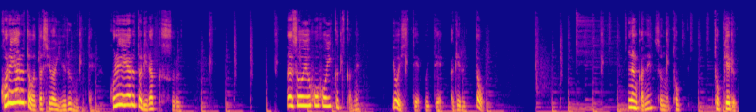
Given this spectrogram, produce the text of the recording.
これやると私は緩むみたいなこれやるとリラックスするだそういう方法いくつかね用意しておいてあげるとなんかねそのと溶ける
